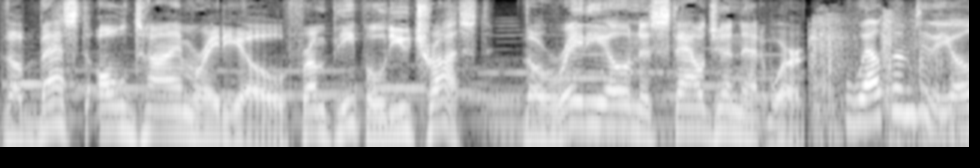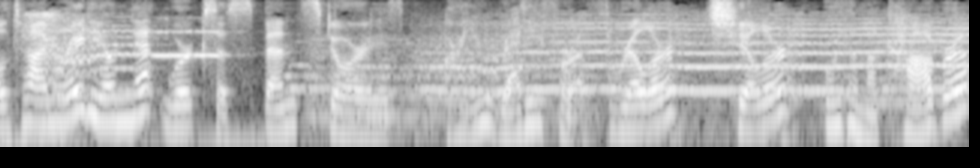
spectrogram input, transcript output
The best old time radio from people you trust. The Radio Nostalgia Network. Welcome to the Old Time Radio Network Suspense Stories. Are you ready for a thriller, chiller, or the macabre?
